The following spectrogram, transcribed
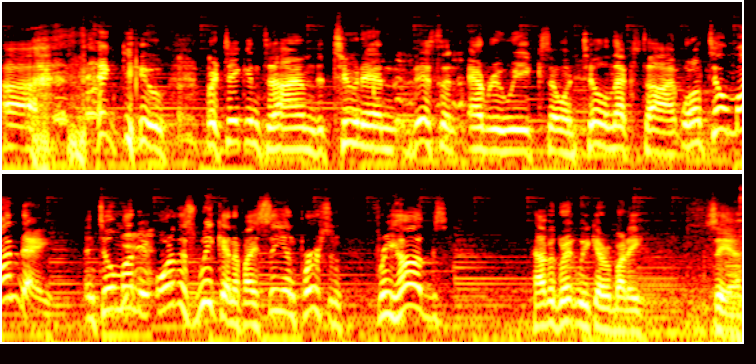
uh, thank you for taking time to tune in this and every week. So until next time, well, until Monday, until Monday, or this weekend, if I see you in person, free hugs. Have a great week, everybody. See ya.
